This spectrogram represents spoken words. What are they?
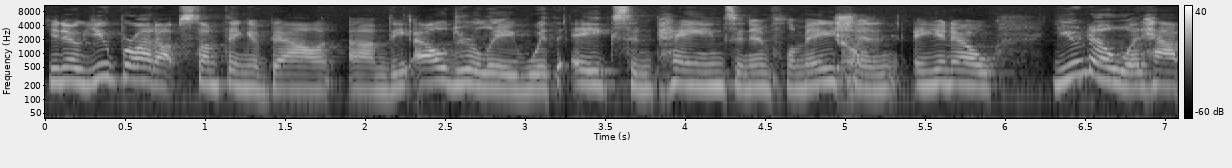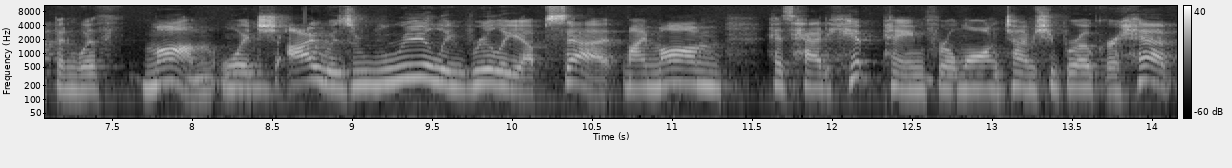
You know, you brought up something about um, the elderly with aches and pains and inflammation. Yeah. You know, you know what happened with mom, which I was really, really upset. My mom has had hip pain for a long time. She broke her hip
